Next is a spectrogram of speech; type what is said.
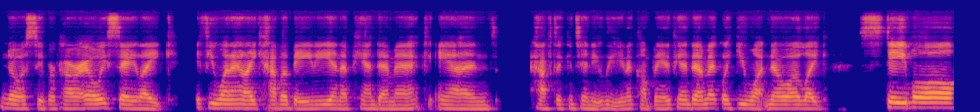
Noah's superpower. I always say like if you want to like have a baby in a pandemic and have to continue leading a company in a pandemic, like you want Noah like stable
